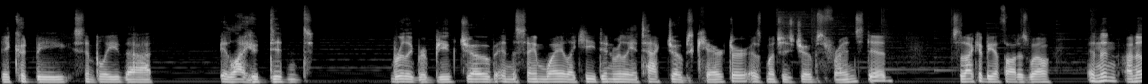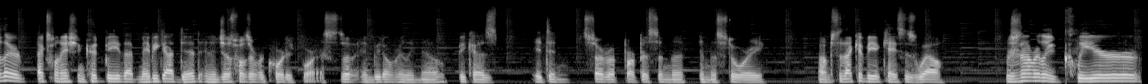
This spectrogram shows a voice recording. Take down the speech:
it could be simply that Elihu didn't really rebuke Job in the same way. Like he didn't really attack Job's character as much as Job's friends did. So that could be a thought as well. And then another explanation could be that maybe God did, and it just wasn't recorded for us, so, and we don't really know because it didn't serve a purpose in the in the story. Um, so that could be a case as well. There's not really a clear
